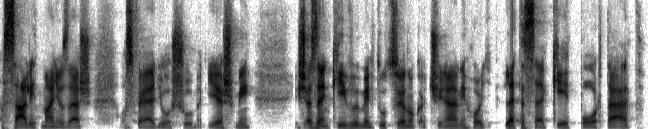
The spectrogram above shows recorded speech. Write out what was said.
a szállítmányozás az felgyorsul, meg ilyesmi, és ezen kívül még tudsz olyanokat csinálni, hogy leteszel két portált,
